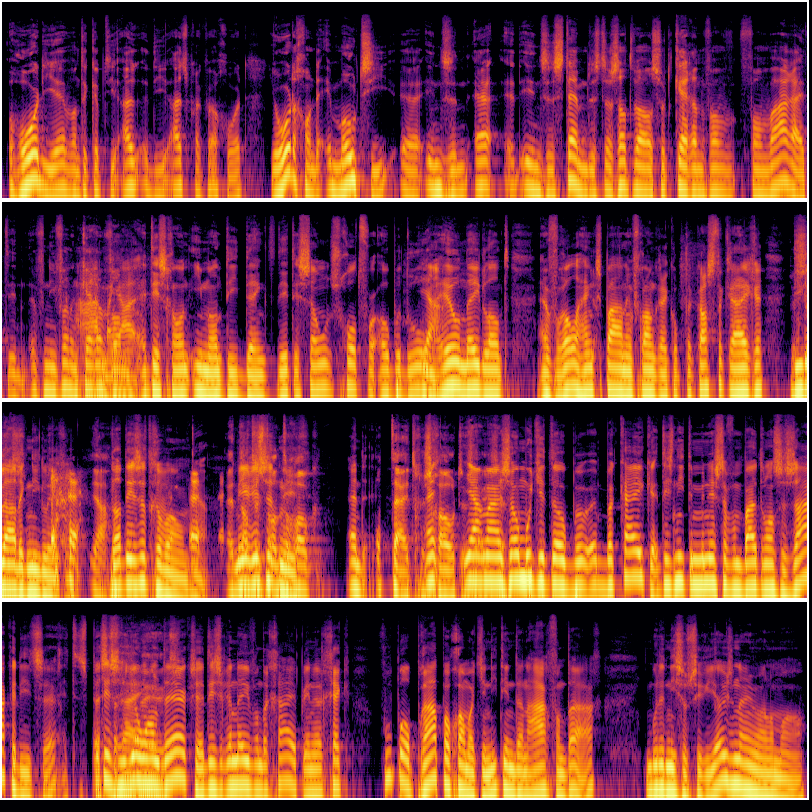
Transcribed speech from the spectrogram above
hoorde je, want ik heb die, uit- die uitspraak wel gehoord, je hoorde gewoon de emotie eh, in, zijn, eh, in zijn stem. Dus daar zat wel een soort kern van, van waarheid in. Of in ieder geval een Ah, kern maar van... ja, het is gewoon iemand die denkt, dit is zo'n schot voor open doel Ja. om heel Nederland en vooral Henk Spaan in Frankrijk op de kast te krijgen. Die laat ik niet liggen. Ja. Dat is het gewoon. Ja. En Meer dat is het dan toch ook En, op tijd en- geschoten. ja, maar zo moet je het ook be- bekijken. Het is niet de minister van Buitenlandse Zaken die het zegt. het is, Het is pesterij. Johan. Derksen, het is René van der Gijp in een gek voetbalpraatprogrammaatje, niet in Den Haag vandaag. Je moet het niet zo serieus nemen allemaal.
